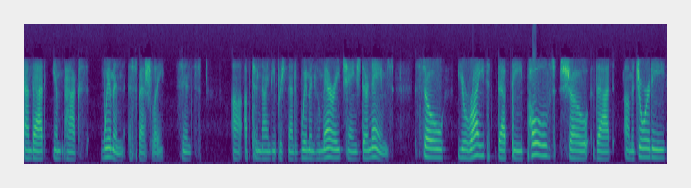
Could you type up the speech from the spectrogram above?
and that impacts women especially, since uh, up to 90% of women who marry change their names. So you're right that the polls show that a majority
